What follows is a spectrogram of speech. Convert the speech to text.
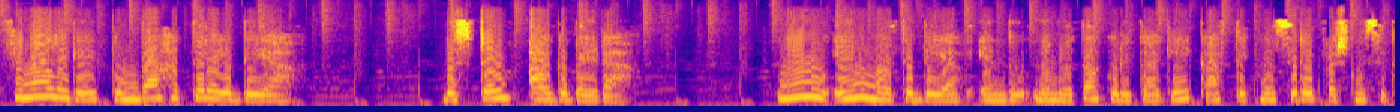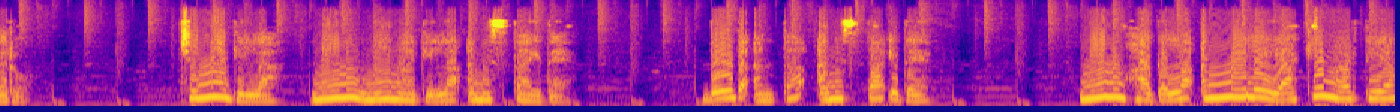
ಫಿನಾಲೆಗೆ ತುಂಬಾ ಹತ್ತಿರ ಇದ್ದೀಯಾ? ಡಿಸ್ಟರ್ಬ್ ಆಗಬೇಡ. ನೀನು ಏನು ಮಾಡ್ತಿದ್ದೀಯಾ ಎಂದು ನಮ್ರತಾ ಕುರಿತಾಗಿ ಕಾರ್ತಿಕ್ನ ಸಿರಿ ಪ್ರಶ್ನಿಸಿದರು. ಚೆನ್ನಾಗಿಲ್ಲ, ನೀನು ನೀನಾಗಿಲ್ಲ ಅನಿಸ್ತಾ ಇದೆ. ಬೇಡ ಅಂತ ಅನಿಸ್ತಾ ಇದೆ. ನೀನು ಹಾಗಲ್ಲ ಅಂದ್ಮೇಲೆ ಯಾಕೆ ಮಾಡ್ತೀಯಾ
